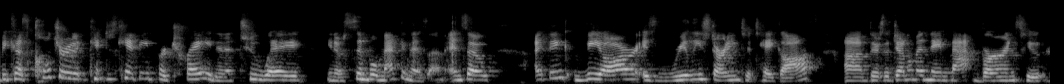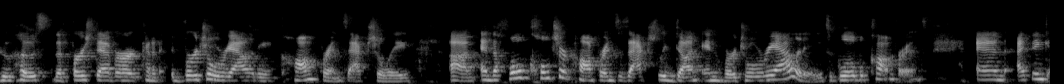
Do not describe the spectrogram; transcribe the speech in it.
because culture can't, just can't be portrayed in a two-way, you know, simple mechanism. And so, I think VR is really starting to take off. Um, there's a gentleman named Matt Burns who who hosts the first ever kind of virtual reality conference, actually. Um, and the whole culture conference is actually done in virtual reality. It's a global conference. And I think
